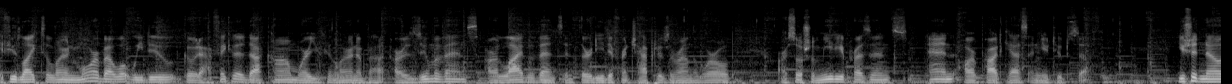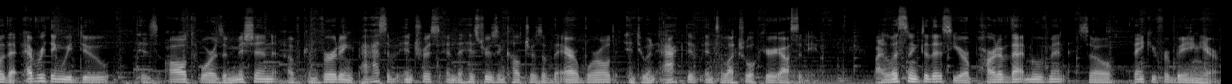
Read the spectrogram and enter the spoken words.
If you'd like to learn more about what we do, go to afikra.com where you can learn about our Zoom events, our live events in 30 different chapters around the world, our social media presence, and our podcast and YouTube stuff. You should know that everything we do is all towards a mission of converting passive interest in the histories and cultures of the Arab world into an active intellectual curiosity. By listening to this, you're a part of that movement, so thank you for being here.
